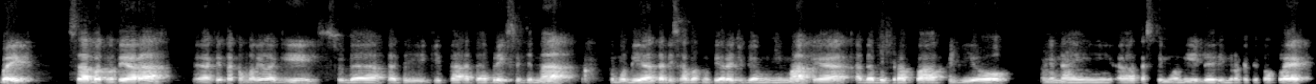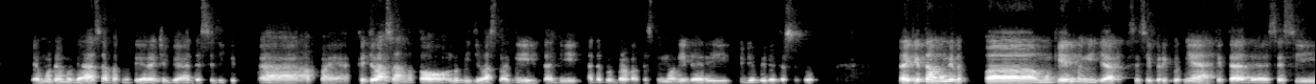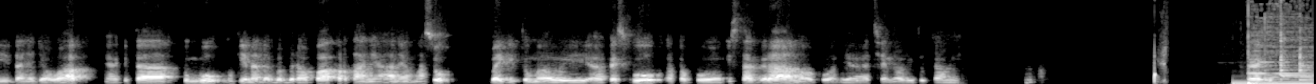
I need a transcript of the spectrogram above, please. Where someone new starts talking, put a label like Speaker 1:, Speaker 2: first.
Speaker 1: Baik, sahabat Mutiara, ya kita kembali lagi. Sudah tadi kita ada break sejenak. Kemudian tadi sahabat Mutiara juga menyimak ya, ada beberapa video mengenai uh, testimoni dari Merauke Pitoplek. Ya mudah-mudahan sahabat Mutiara juga ada sedikit uh, apa ya kejelasan atau lebih jelas lagi tadi ada beberapa testimoni dari video-video tersebut. Baik, kita mungkin uh, mungkin menginjak sesi berikutnya. Kita ada sesi tanya jawab. Ya, kita tunggu mungkin ada beberapa pertanyaan yang masuk, baik itu melalui uh, Facebook ataupun Instagram maupun ya channel YouTube kami. Baik.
